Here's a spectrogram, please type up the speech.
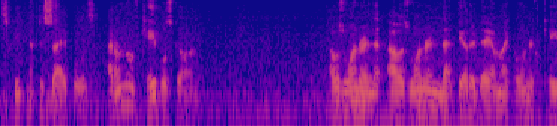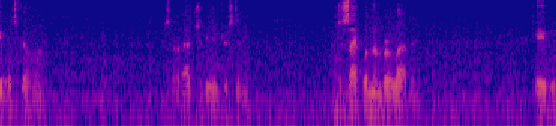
Speaking of disciples, I don't know if Cable's gone. I was wondering that I was wondering that the other day. I'm like, I wonder if Cable's gone. So that should be interesting. Disciple number 11. Cable.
